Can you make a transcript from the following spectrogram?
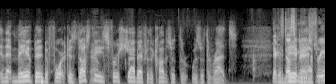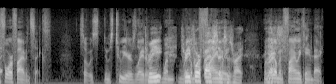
and that may have been before because Dusty's first job after the Cubs with the, was with the Reds. Yeah, because Dusty managed three, that. four, five, and six. So it was it was two years later Three, when three, Riggleman four, five, six finally- is right. when Yes. Riggleman finally came back.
